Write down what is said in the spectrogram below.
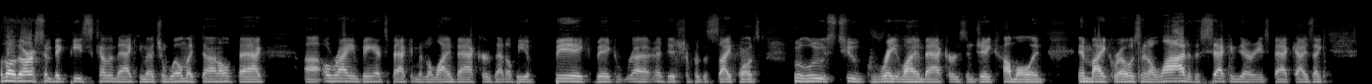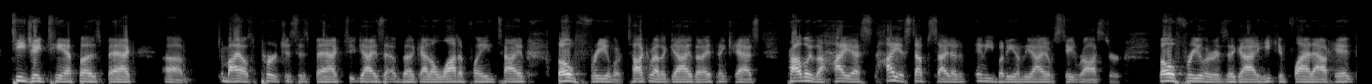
although there are some big pieces coming back. You mentioned Will McDonald back, uh, O'Rien Vance back in middle linebacker. That'll be a big, big uh, addition for the Cyclones, who lose two great linebackers and Jake Hummel and, and Mike Rose. And a lot of the secondaries back. Guys like TJ Tampa is back. Uh, Myles Purchase is back. Two guys that have got a lot of playing time. Beau Freyler, talk about a guy that I think has probably the highest highest upside out of anybody on the Iowa State roster. Beau Freyler is a guy he can flat out hit,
